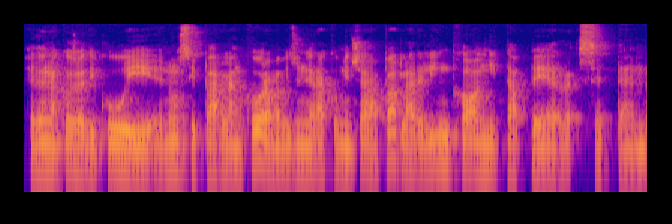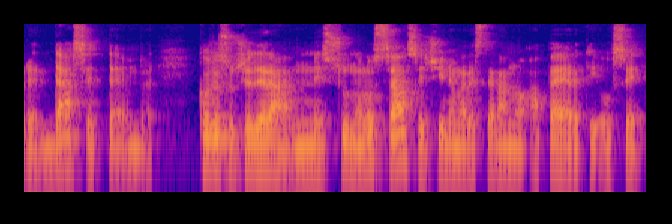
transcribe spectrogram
ed è una cosa di cui non si parla ancora, ma bisognerà cominciare a parlare, l'incognita per settembre, da settembre. Cosa succederà? Nessuno lo sa, se i cinema resteranno aperti o se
